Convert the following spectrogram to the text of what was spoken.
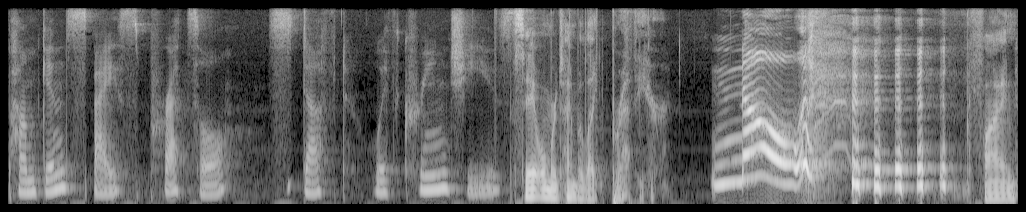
pumpkin spice pretzel stuffed with cream cheese. Say it one more time, but like breathier. No. Fine.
